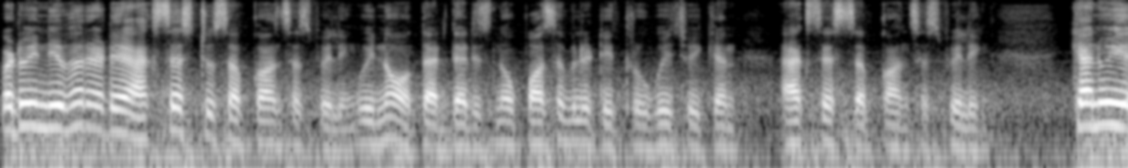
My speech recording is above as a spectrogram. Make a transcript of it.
but we never had access to subconscious feeling. We know that there is no possibility through which we can access subconscious feeling. Can we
